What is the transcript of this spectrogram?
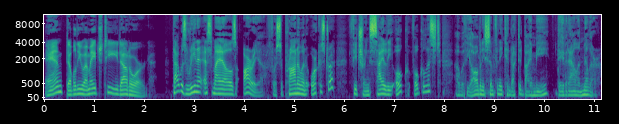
and WMHT.org. That was Reena Esmail's aria for soprano and orchestra, featuring Saili Oak, vocalist, uh, with the Albany Symphony conducted by me, David Allen Miller.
